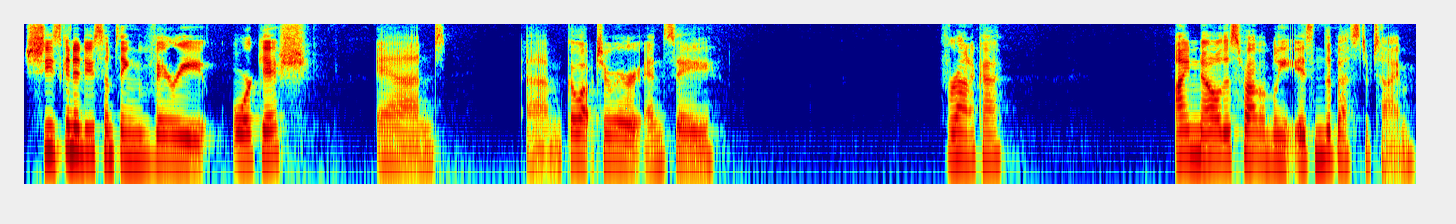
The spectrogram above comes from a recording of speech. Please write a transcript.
she's going to do something very orcish and um, go up to her and say, Veronica, I know this probably isn't the best of time,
